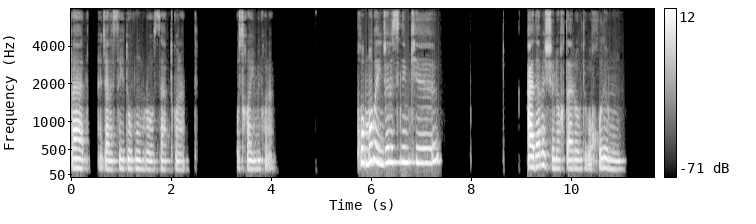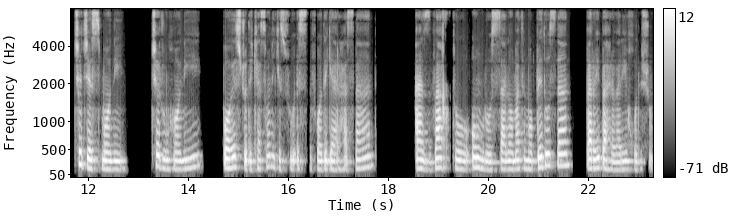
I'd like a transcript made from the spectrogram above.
بعد جلسه دوم رو ضبط کنم. عذرخواهی می‌کنم. خب ما به اینجا رسیدیم که عدم شناخت در رابطه با خودمون چه جسمانی چه روحانی باعث شده کسانی که سوء استفاده گر هستند از وقت و عمر و سلامت ما بدزدن برای بهرهوری خودشون.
